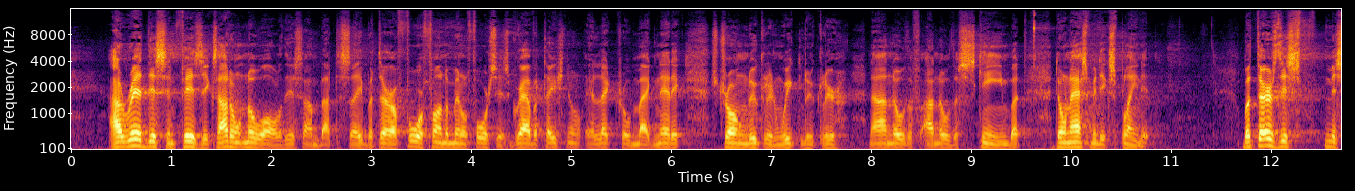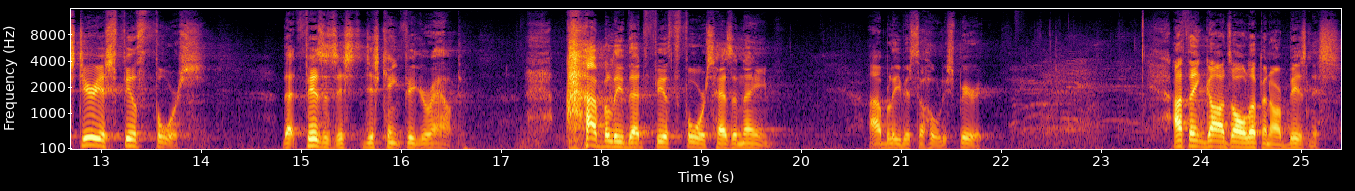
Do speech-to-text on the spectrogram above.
I read this in physics. I don't know all of this I'm about to say, but there are four fundamental forces gravitational, electromagnetic, strong nuclear, and weak nuclear. Now, I know the, I know the scheme, but don't ask me to explain it. But there's this mysterious fifth force that physicists just can't figure out. I believe that fifth force has a name. I believe it's the Holy Spirit. I think God's all up in our business.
